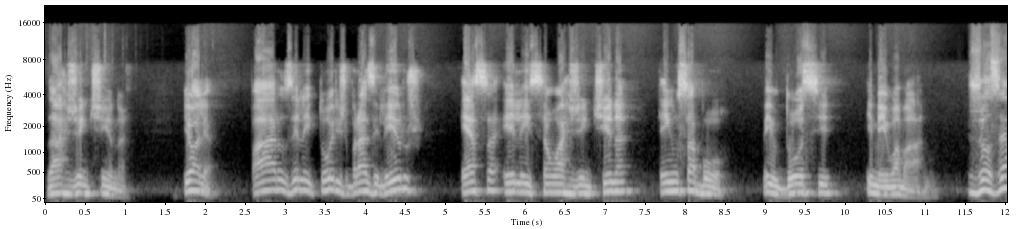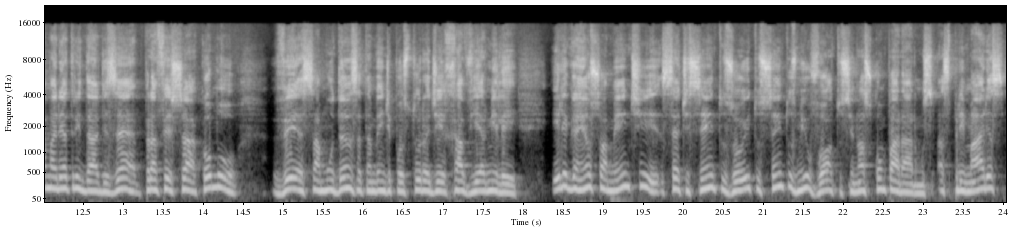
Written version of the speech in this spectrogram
da Argentina. E olha, para os eleitores brasileiros, essa eleição argentina tem um sabor meio doce e meio amargo. José Maria Trindade, Zé, para fechar, como vê essa mudança também de postura de Javier Milei? Ele ganhou somente 700 ou 800 mil votos, se nós compararmos as primárias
